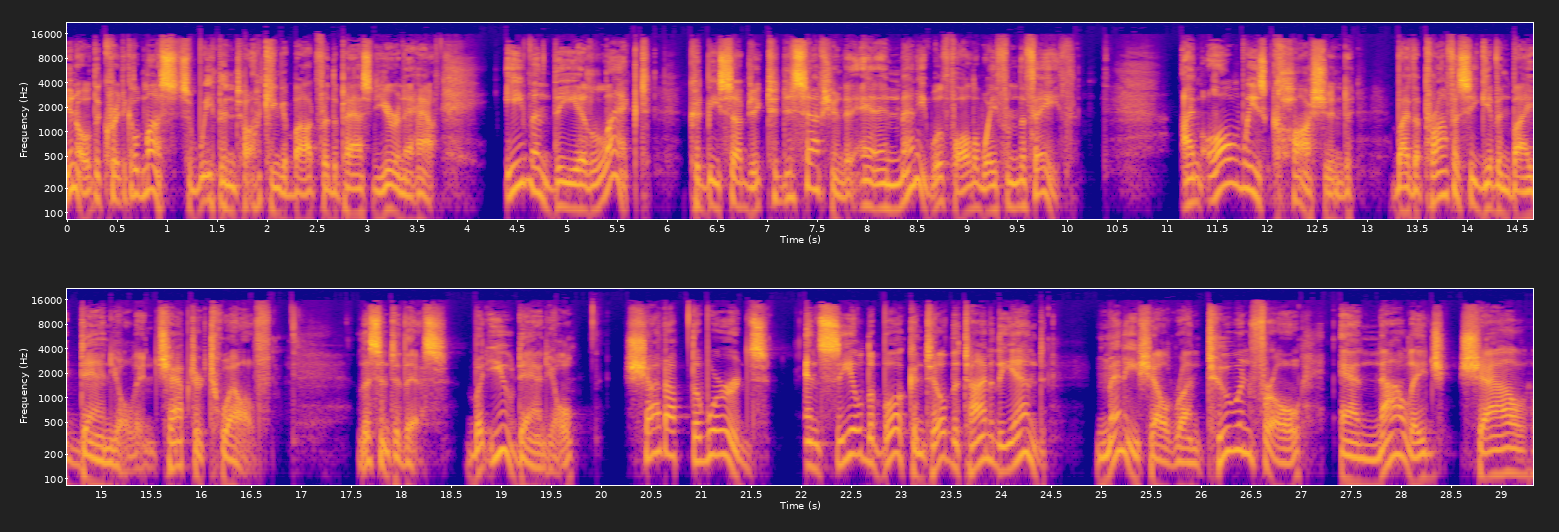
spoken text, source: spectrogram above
you know, the critical musts we've been talking about for the past year and a half, even the elect could be subject to deception, and many will fall away from the faith. I'm always cautioned by the prophecy given by Daniel in chapter 12. Listen to this. But you, Daniel, shut up the words and seal the book until the time of the end. Many shall run to and fro, and knowledge shall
